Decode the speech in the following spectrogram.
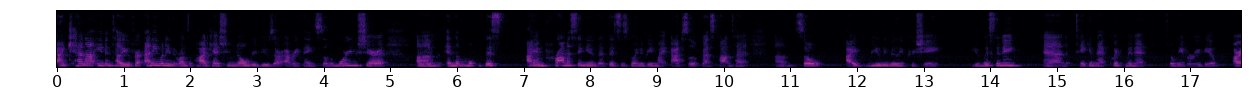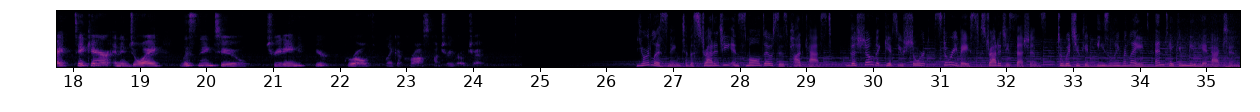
I cannot even tell you for anybody that runs a podcast, you know reviews are everything. So the more you share it, um, and the more this I am promising you that this is going to be my absolute best content. Um, so I really, really appreciate you listening and taking that quick minute to leave a review. All right, take care and enjoy listening to Treating Your Growth Like a Cross Country Road Trip. You're listening to the Strategy in Small Doses podcast, the show that gives you short, story based strategy sessions to which you can easily relate and take immediate action.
